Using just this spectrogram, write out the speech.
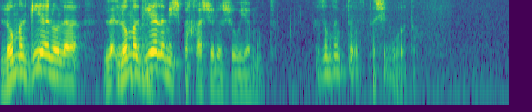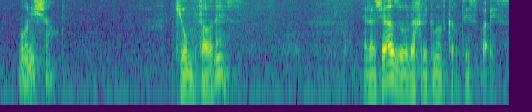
לא מגיע לו. לא מגיע למשפחה שלו שהוא ימות. אז אומרים, טוב, תשאירו אותו. והוא נשאר. כי הוא מפרנס. אלא שאז הוא הולך לקנות כרטיס בייס.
